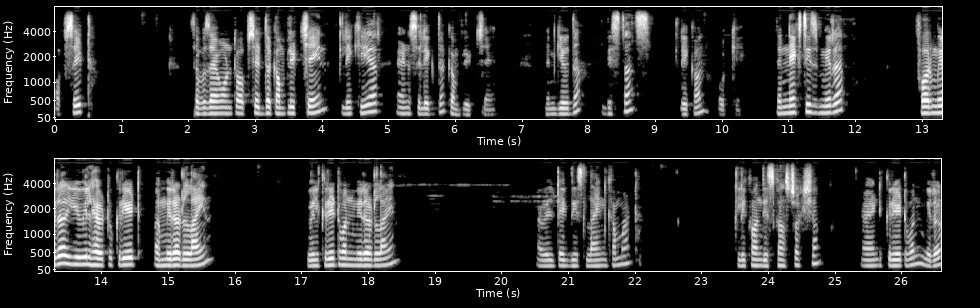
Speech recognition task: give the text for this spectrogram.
offset. Suppose I want to offset the complete chain click here and select the complete chain. Then give the distance click on ok then next is mirror. For mirror you will have to create a mirror line. We will create one mirror line. I will take this line command. Click on this construction and create one mirror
